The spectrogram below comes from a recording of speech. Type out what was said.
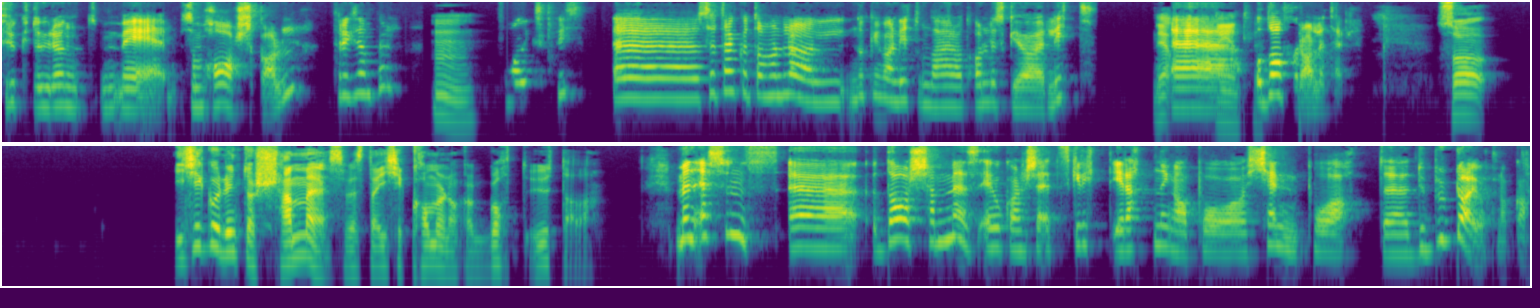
frukt og grønt med, som har skall, f.eks. Mm. Som man ikke skal spise. Eh, så jeg tenker at det handler nok en gang litt om det her at alle skal gjøre litt. Ja, uh, og da får alle til. Så ikke gå rundt og skjemmes hvis det ikke kommer noe godt ut av det. Men jeg syns uh, da å skjemmes er jo kanskje et skritt i retninga på å kjenne på at du burde ha gjort noe.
